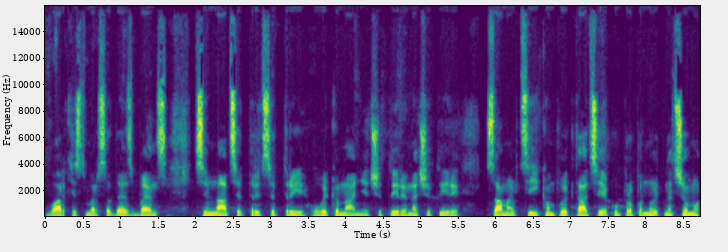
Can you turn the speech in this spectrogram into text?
вартість Mercedes-Benz 1733 у виконанні 4 на 4 саме в цій комплектації, яку пропонують на, цьому,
